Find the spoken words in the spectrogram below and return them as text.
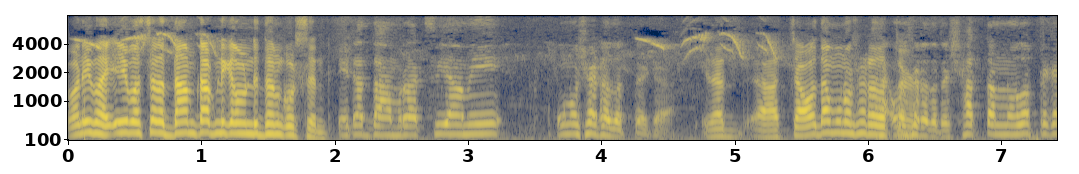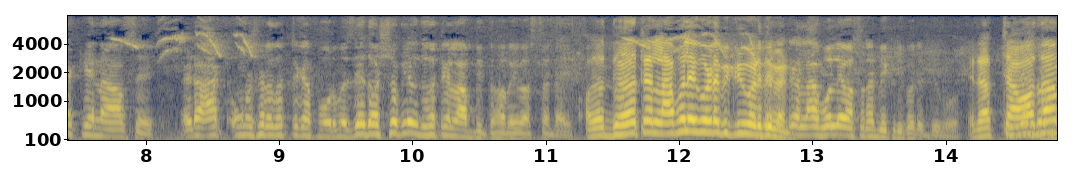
অনেক ভাই এই বাচ্চাটার দামটা আপনি কেমন নির্ধারণ করছেন? এটার দাম রাখছি আমি উনষাট হাজার টাকা। এটা চাওয়া দাম উনষাট হাজার টাকা। হাজার টাকা সাতান্ন হাজার টাকা কেনা আছে। এটা আট উনষাট হাজার টাকা পড়বে। যে দর্শক দু হাজার টাকা লাভ দিতে হবে এই বাচ্চাটাই অর্থাৎ হাজার টাকা লাভ হলে গোটা বিক্রি করে দেবেন। লাভ হলে বাচ্চাটা বিক্রি করে দিব। এটা চাওয়া দাম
